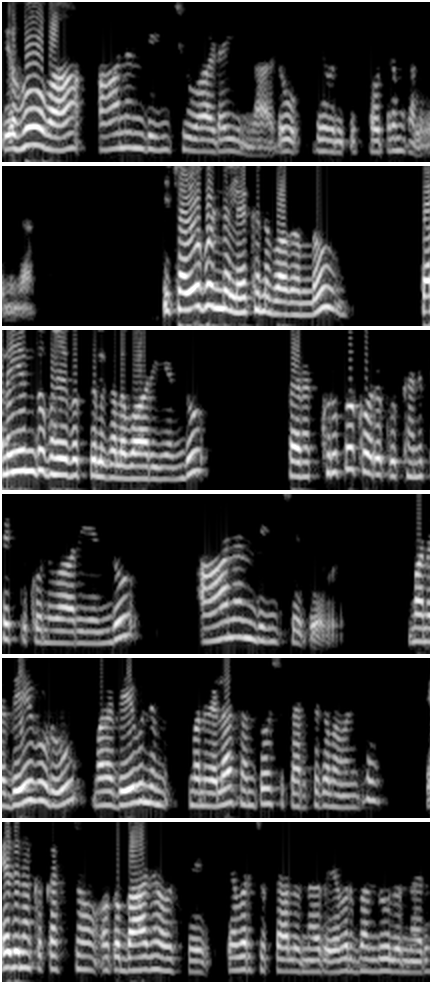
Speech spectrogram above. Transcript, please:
యహోవా ఆనందించువాడై ఉన్నాడు. దేవునికి స్తోత్రం కలుగునుగా ఈ చదవబడిన లేఖన భాగంలో తన ఎందు భయభక్తులు గల వారి ఎందు తన కృప కొరకు కనిపెట్టుకుని వారి ఎందు ఆనందించే దేవుడు. మన దేవుడు మన దేవుని మనం ఎలా సంతోషపరచగలమంటే ఏదైనా ఒక కష్టం ఒక బాధ వస్తే ఎవరు చుట్టాలు ఉన్నారు ఎవరు బంధువులు ఉన్నారు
